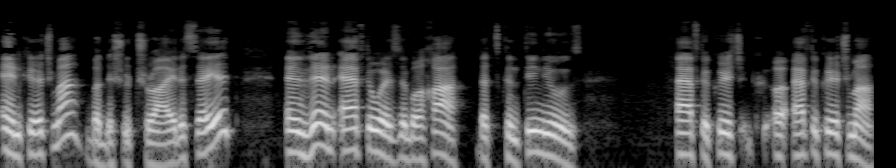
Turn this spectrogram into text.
and Kriyat Shema, but they should try to say it. And then afterwards, the bracha that continues after Kriyat, uh, after Kriyat Shema,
